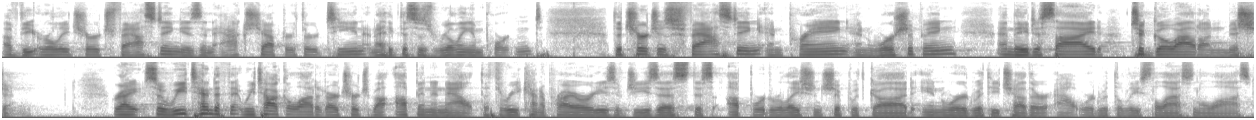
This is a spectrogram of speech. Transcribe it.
of the early church fasting is in Acts chapter 13. And I think this is really important. The church is fasting and praying and worshiping, and they decide to go out on mission right? So we tend to think, we talk a lot at our church about up in and out, the three kind of priorities of Jesus this upward relationship with God, inward with each other, outward with the least, the last, and the lost.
